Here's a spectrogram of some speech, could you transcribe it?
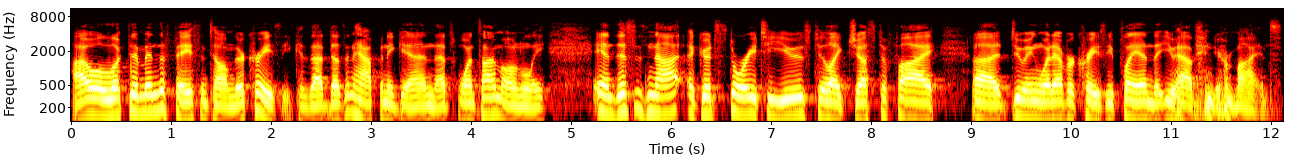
I will look them in the face and tell them they're crazy because that doesn't happen again. That's one time only. And this is not a good story to use to like justify uh, doing whatever crazy plan that you have in your mind.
